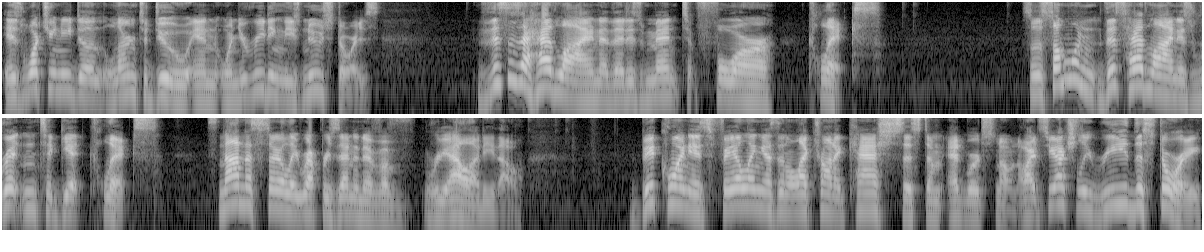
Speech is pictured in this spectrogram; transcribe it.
is what you need to learn to do in when you're reading these news stories. This is a headline that is meant for clicks. So someone, this headline is written to get clicks. It's not necessarily representative of reality though. Bitcoin is failing as an electronic cash system, Edward Snowden. All right, so you actually read the story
